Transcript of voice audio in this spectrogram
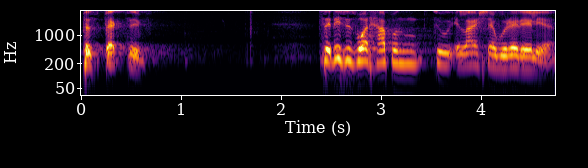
perspective. So, this is what happened to Elisha, we read earlier.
